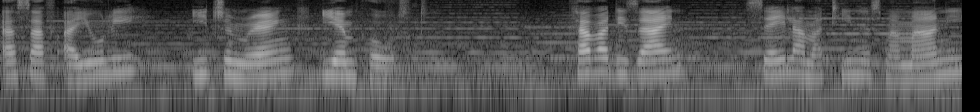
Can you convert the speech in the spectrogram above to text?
Asaf Ayoli, Ejim Rank, EM Post. Coverdesign Sailor Martinez Mamani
